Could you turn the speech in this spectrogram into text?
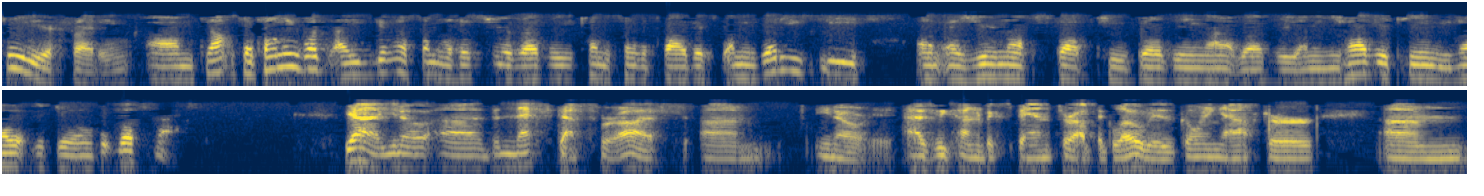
truly exciting. Um, so tell me what, uh, you've given us some of the history of Revry, tell me some of the projects. I mean, what do you see um, as your next step to building out Revry? I mean, you have your team, you know what you're doing, but what's next? Yeah, you know, uh, the next steps for us, um, you know, as we kind of expand throughout the globe is going after um,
